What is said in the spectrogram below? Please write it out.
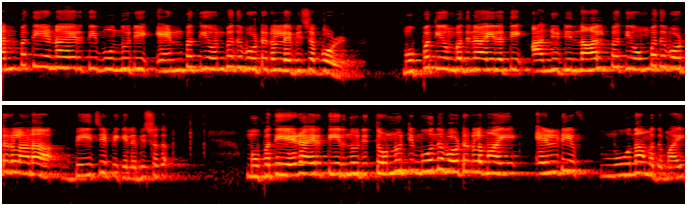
അൻപത്തി എണ്ണായിരത്തി മുന്നൂറ്റി എൺപത്തി ഒൻപത് വോട്ടുകൾ ലഭിച്ചപ്പോൾ മുപ്പത്തി ഒമ്പതിനായിരത്തി അഞ്ഞൂറ്റി നാൽപ്പത്തി ഒമ്പത് വോട്ടുകളാണ് ബി ജെ പിക്ക് ലഭിച്ചത്. മുപ്പത്തി ഏഴായിരത്തി ഇരുന്നൂറ്റി തൊണ്ണൂറ്റി മൂന്ന് വോട്ടുകളുമായി എൽ ഡി എഫ് മൂന്നാമതുമായി.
